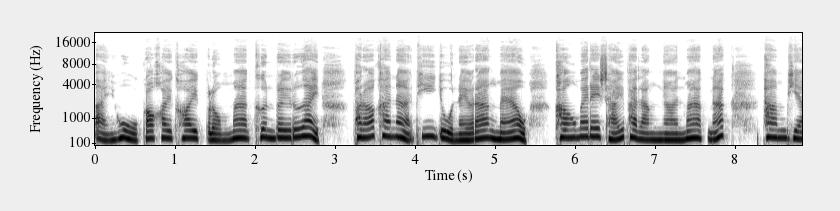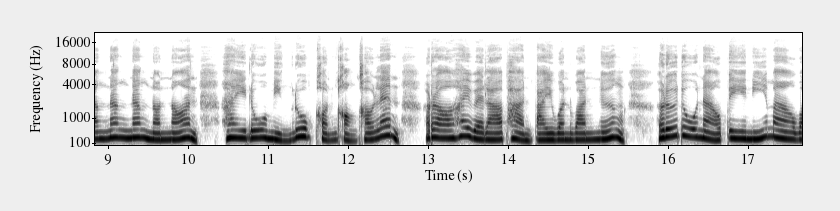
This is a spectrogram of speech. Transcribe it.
ไปหูก็ค่อยๆ กลมมากขึ้นเรื่อยๆ เพราะขณะที่อยู่ในร่างแมว เขาไม่ได้ใช้พลังงานมากนักทำเพียงนั่งนั่งนอนนอนให้ลู่หมิงรูปขนของเขาเล่น รอให้เวลาผ่านไปวันวันหนึ่งฤดูหนาวปีนี้มาไว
